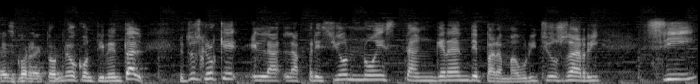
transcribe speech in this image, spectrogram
Es correcto. El torneo continental. Entonces creo que la, la presión no es tan grande para Mauricio Sarri, sí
